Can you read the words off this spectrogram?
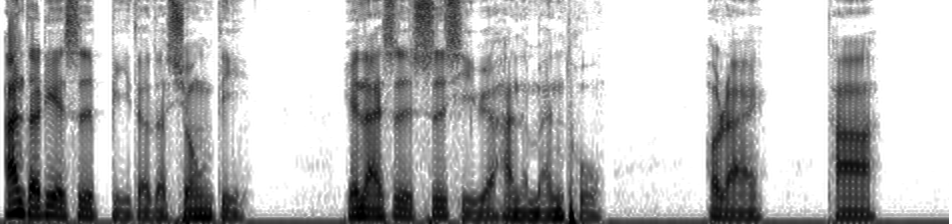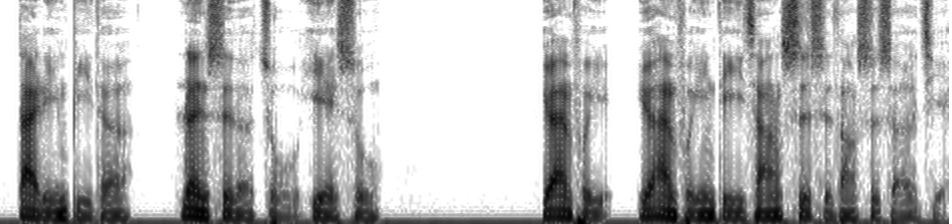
安德烈是彼得的兄弟，原来是施洗约翰的门徒。后来，他带领彼得认识了主耶稣。约翰福音，约翰福音第一章四十到四十二节，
